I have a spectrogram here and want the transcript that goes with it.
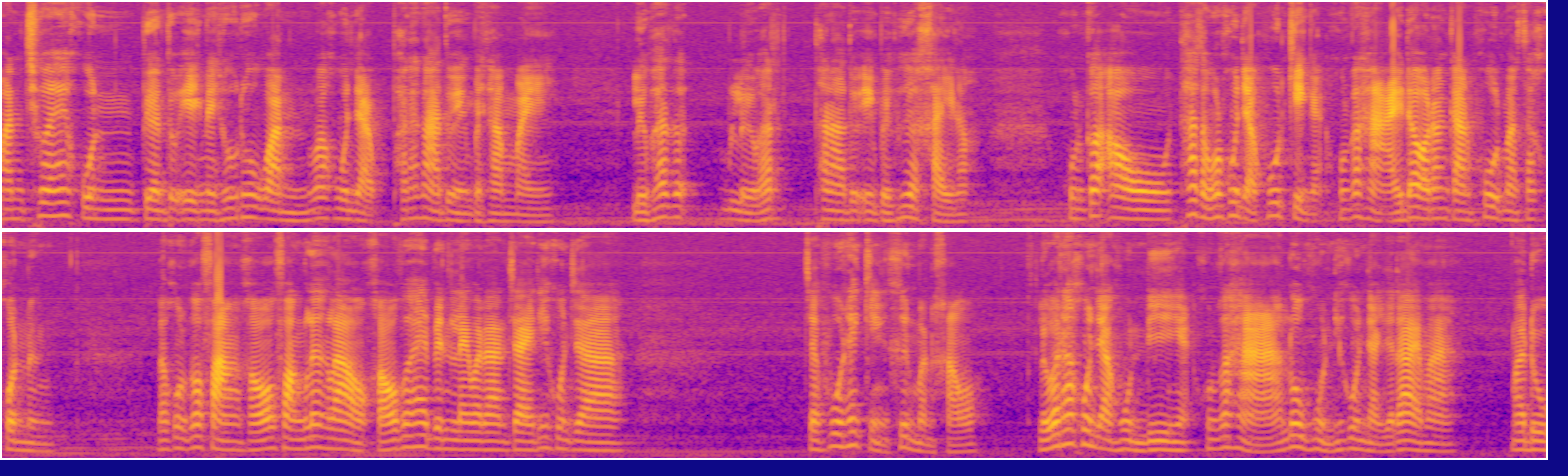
มันช่วยให้คุณเตือนตัวเองในทุกๆวัน ว่าคุณอยากพัฒนาตัวเองไปทำไมหรือพัฒหรือพัฒนาตัวเองไปเพื่อใครเนาะคุณก็เอาถ้าสมมติคุณอยากพูดเก่งอะคุณก็หาไอดอลด้านการพูดมาสักคนหนึ่งแล้วคุณก็ฟังเขาฟังเรื่องราวเขาเพื่อให้เป็นแรงบันดาลใจที่คุณจะ จะพูดให้เก่งขึ้นเหมือนเขา หรือว่าถ้าคุณอยากหุ่นดีเนี่ยคุณก็หารูปหุ่นที่คุณอยากจะได้มา มาดู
